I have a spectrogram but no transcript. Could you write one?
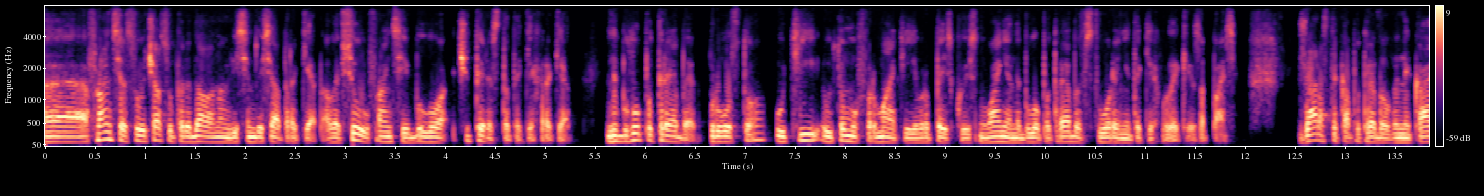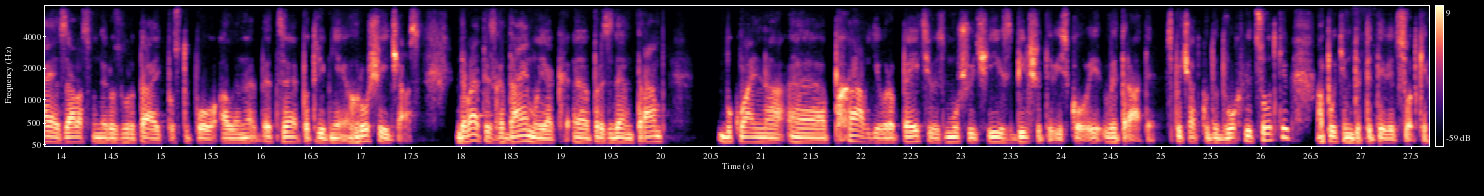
Е, Франція свого часу передала нам 80 ракет, але всього у Франції було 400 таких ракет. Не було потреби просто у ті у тому форматі європейського існування не було потреби в створенні таких великих запасів. Зараз така потреба виникає. Зараз вони розгортають поступово, але на це потрібні гроші і час. Давайте згадаємо, як е, президент Трамп буквально е, пхав європейців, змушуючи їх збільшити військові витрати спочатку до 2%, а потім до 5%.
